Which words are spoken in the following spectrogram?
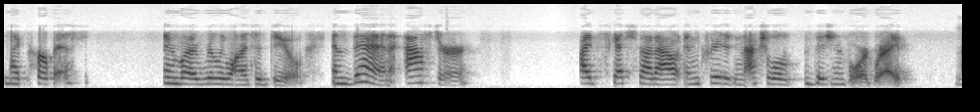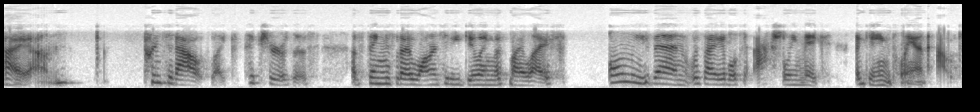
my purpose and what I really wanted to do. And then after I'd sketched that out and created an actual vision board where I, mm-hmm. I um, printed out like pictures of, of things that I wanted to be doing with my life. Only then was I able to actually make a game plan out.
